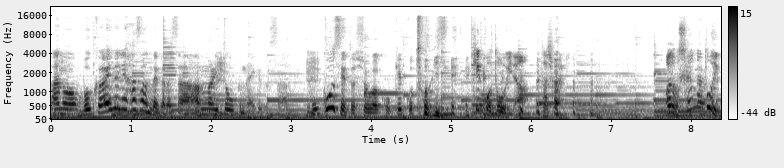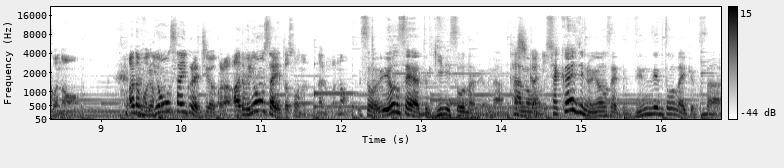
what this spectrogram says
あの僕間に挟んだからさあんまり遠くないけどさ、うん。高校生と小学校結構遠いで。結構遠いな確かに。あでもそんな遠いかな？あでも4歳ぐらい違うから。あでも4歳だとそうなるわな。そう4歳だとギリそうなのよな。確かに。社会人の4歳って全然遠ないけどさ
